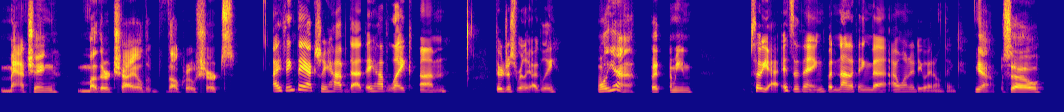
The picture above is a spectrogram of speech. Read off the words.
matching mother child Velcro shirts? I think they actually have that. They have like, um, they're just really ugly. Well, yeah, but I mean, So yeah, it's a thing, but not a thing that I want to do. I don't think. yeah. So,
